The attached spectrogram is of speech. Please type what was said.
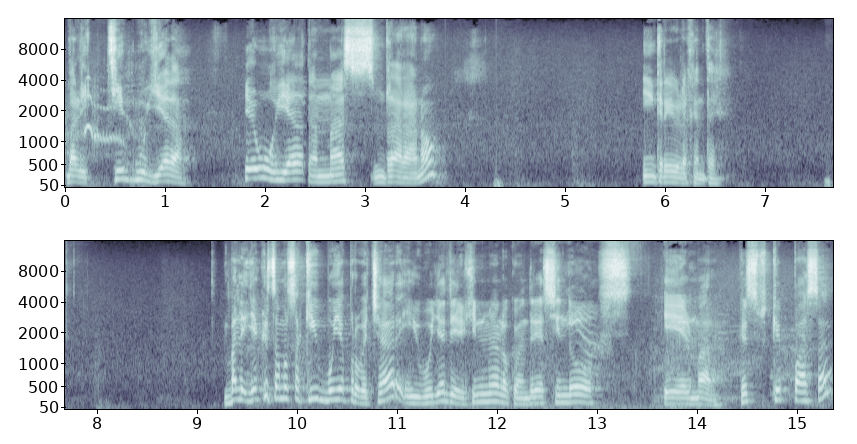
Vale, qué bugueada. Qué bugueada tan más rara, ¿no? Increíble, gente. Vale, ya que estamos aquí voy a aprovechar y voy a dirigirme a lo que vendría siendo el mar. ¿Qué, es, qué pasa?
